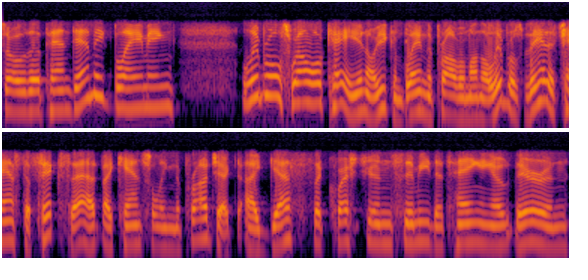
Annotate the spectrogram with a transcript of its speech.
So the pandemic blaming liberals, well, okay, you know, you can blame the problem on the liberals, but they had a chance to fix that by canceling the project. I guess the question, Simi, that's hanging out there and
